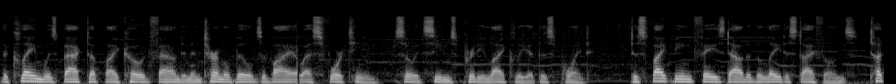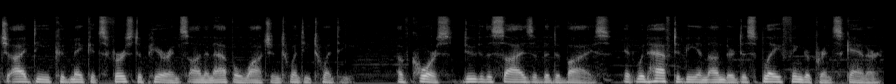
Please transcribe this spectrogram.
The claim was backed up by code found in internal builds of iOS 14, so it seems pretty likely at this point. Despite being phased out of the latest iPhones, Touch ID could make its first appearance on an Apple Watch in 2020. Of course, due to the size of the device, it would have to be an under-display fingerprint scanner,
